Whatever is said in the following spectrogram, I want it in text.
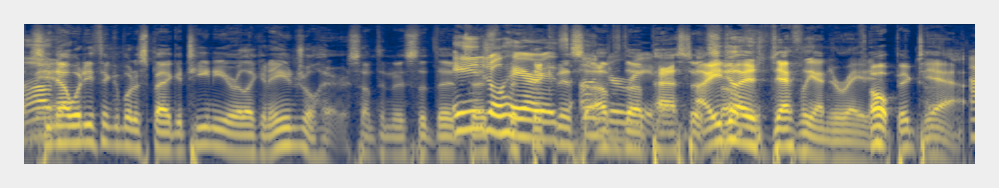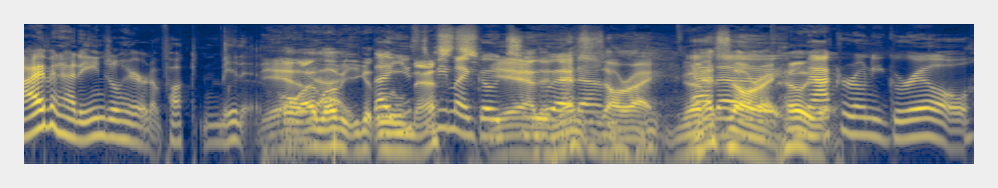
love See it. now, what do you think about a spaghettini or like an angel hair? Something that's the, the, the- Angel the hair is thickness of the underrated. pasta. Uh, itself? Angel is definitely underrated. Oh, big time. Yeah. I haven't had angel hair in a fucking minute. Yeah. Oh, I love it. You get the that little used to be my go-to Yeah, the at, nest is um, all right. Yeah. at Nest is all a right. Yeah. Macaroni Grill,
